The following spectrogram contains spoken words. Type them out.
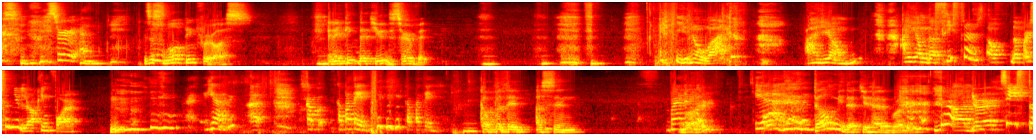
sir, It's a small thing for us. And I think that you deserve it. You know what? I am, I am the sisters of the person you're looking for. Yeah, ah, kap- kapatid. Kapatid. Kapatid as in Brother. brother? Oh, you Yeah. didn't tell me that you had a brother. Brother, sister!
